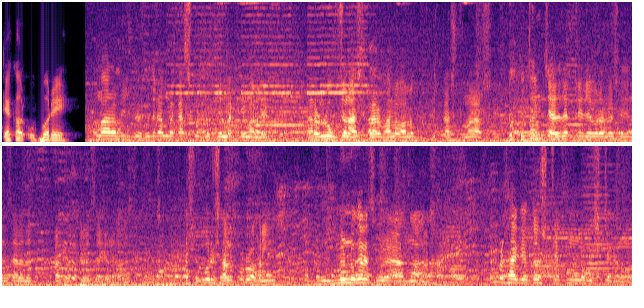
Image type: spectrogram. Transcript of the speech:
টাকার উপরে। পনেরো বিশ বছর ধরে আমরা কাজ করতেছি মাটির মালের আরও লোকজন আসবে আর ভালো ভালো কাস্টমার আসে। তিন চার হাজার টাকা লেবার রয়েছে এখানে চার হাজার পাঁচ হাজার টাকা আসে বরিশাল পটুয়াখালী আপনার বিভিন্ন গাড়ি মাল আসে। আমরা থাকে দশ টাকা পনেরো বিশ টাকার মাল।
